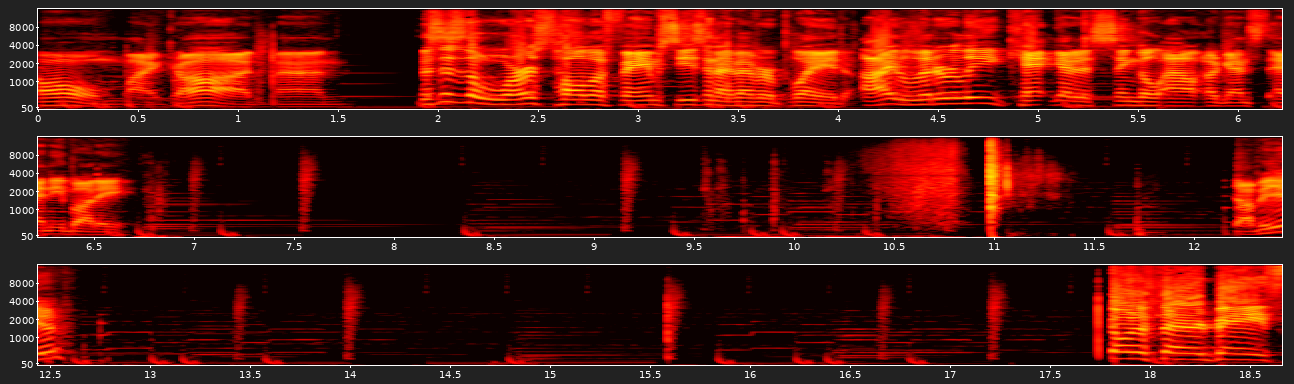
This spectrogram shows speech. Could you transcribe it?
Oh my god, man. This is the worst Hall of Fame season I've ever played. I literally can't get a single out against anybody. W? To third base.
